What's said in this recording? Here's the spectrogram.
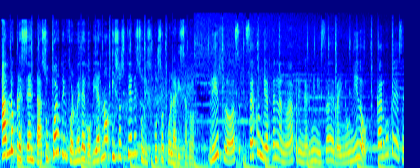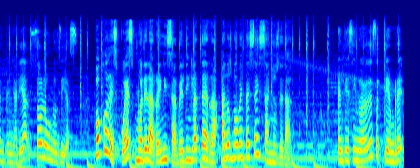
AMLO presenta su cuarto informe de gobierno y sostiene su discurso polarizador. Liz Ross se convierte en la nueva primer ministra de Reino Unido, cargo que desempeñaría solo unos días. Poco después muere la reina Isabel de Inglaterra a los 96 años de edad. El 19 de septiembre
